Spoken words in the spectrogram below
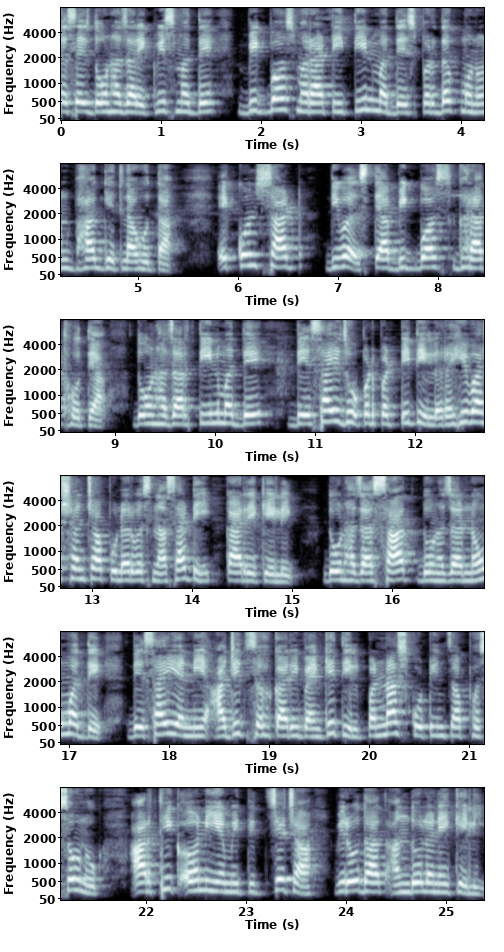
तसेच दोन हजार एकवीसमध्ये बिग बॉस मराठी तीनमध्ये स्पर्धक म्हणून भाग घेतला होता. एकोणसाठ दिवस त्या बिग बॉस घरात होत्या. दोन हजार तीनमध्ये देसाई झोपडपट्टीतील रहिवाशांच्या पुनर्वसनासाठी कार्य केले. दोन हजार सात दोन हजार नऊमध्ये देसाई यांनी अजित सहकारी बँकेतील पन्नास कोटींचा फसवणूक आर्थिक अनियमिततेच्या विरोधात आंदोलने केली.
